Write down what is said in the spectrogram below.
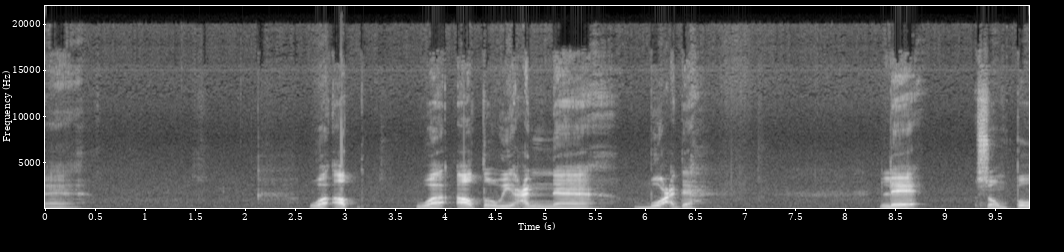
นะวะอัตวะอัตวิอันนา บุอดะและทรงโปร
